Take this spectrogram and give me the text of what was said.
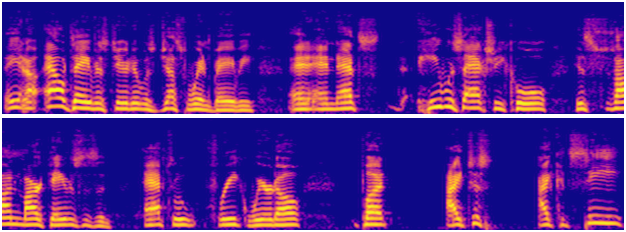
You know, Al Davis, dude, it was just win, baby. And and that's he was actually cool. His son, Mark Davis, is an absolute freak weirdo. But I just I could see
